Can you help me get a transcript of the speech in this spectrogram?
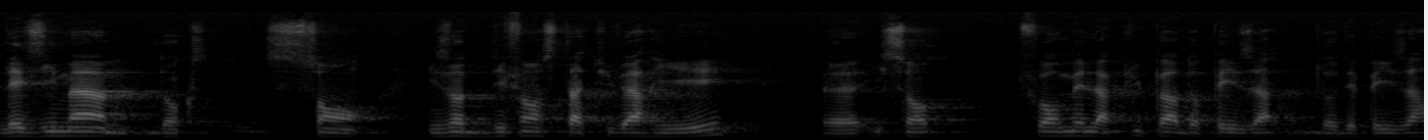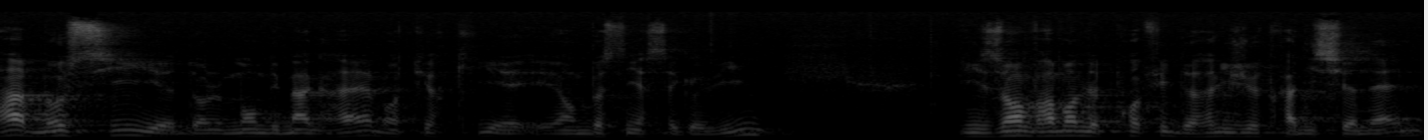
Les imams, donc, sont, ils ont différents statuts variés. Euh, ils sont formés la plupart dans, des pays arabes, mais aussi euh, dans le monde du Maghreb, en Turquie et en Bosnie-Herzégovine. Ils ont vraiment le profil de religieux traditionnels.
